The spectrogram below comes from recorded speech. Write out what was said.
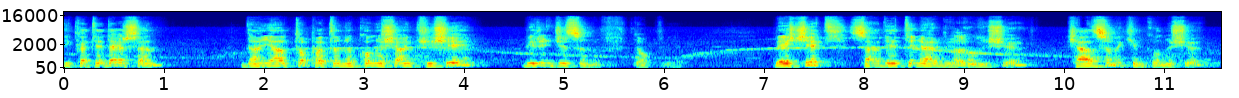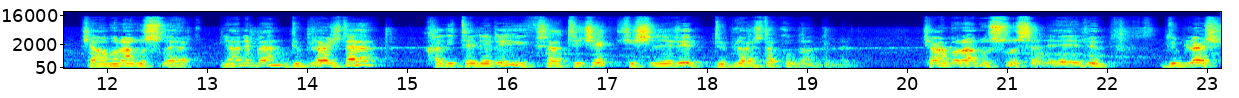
dikkat edersen Danyal Topat'ını konuşan kişi birinci sınıf doktor. Behçet Saadettin Erbil Tabii. konuşuyor. Kazım'ı kim konuşuyor? Kamuran Uslayer. Yani ben dublajda kaliteleri yükseltecek kişileri dublajda kullandım. Kamuran Usluer'in dublaj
